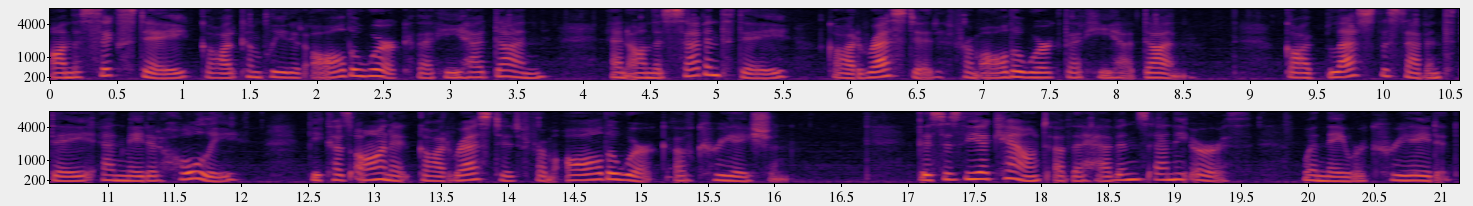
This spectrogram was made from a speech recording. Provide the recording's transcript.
On the sixth day, God completed all the work that he had done and on the seventh day, God rested from all the work that he had done. God blessed the seventh day and made it holy, because on it God rested from all the work of creation. This is the account of the heavens and the earth when they were created.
